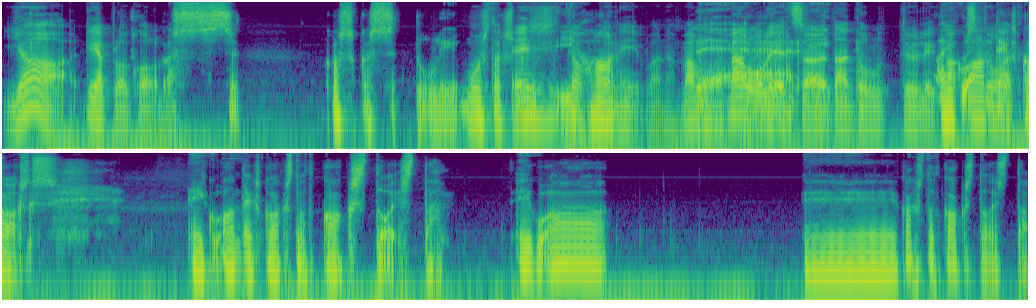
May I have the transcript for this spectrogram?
Jaa, Diablo 3. Se, koska se tuli, muistaakseni Ei se sitten ihan, niin vanha. Mä, mä luulin, että se on jotain tullut tyyli Ai kun anteeksi, 2002. ei kun anteeksi 2012. Ei kun aa, ee, 2012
